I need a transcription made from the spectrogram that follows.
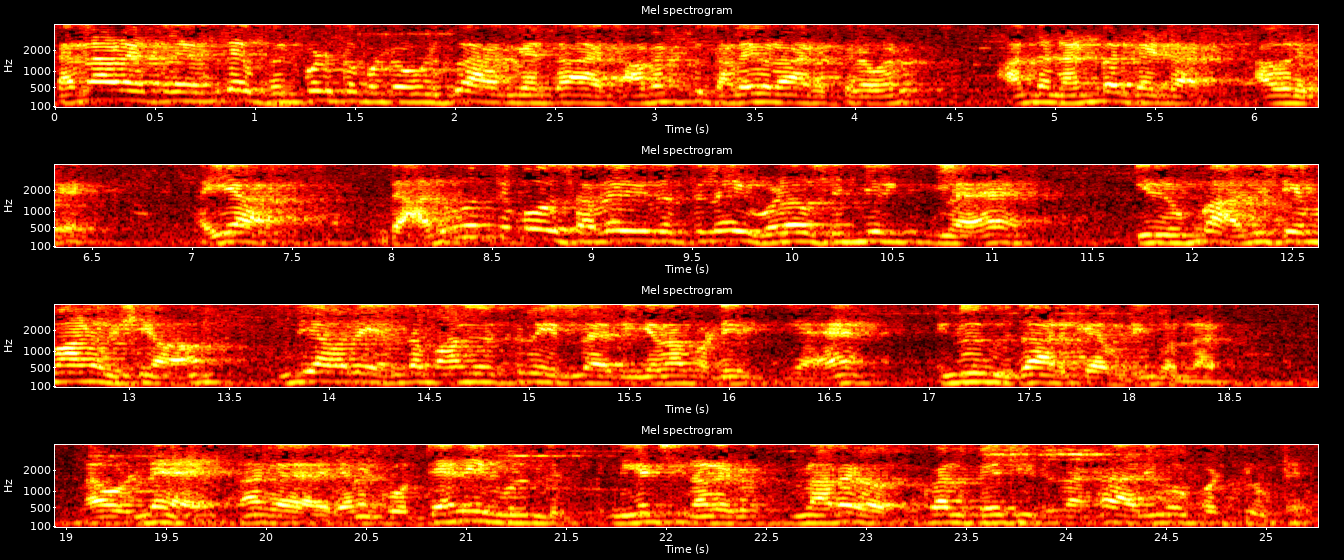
கர்நாடகத்தில் இருந்து பிற்படுத்தப்பட்டவர்களுக்கு அங்கே த- அமைப்பு தலைவராக இருக்கிறவர் அந்த நண்பர் கேட்டார் அவருக்கு. ஐயா இந்த அறுபத்தி மூணு சதவீதத்துல இவ்வளவு செஞ்சிருக்கீங்கள இது ரொம்ப அதிசயமான விஷயம். இந்தியாவில் எந்த மாநிலத்திலும் இல்லை நீங்க தான் பண்ணியிருக்கீங்க எங்களுக்கு இதா இருக்கு அப்படின்னு சொன்னார். நான் உடனே நாங்க எனக்கு ஒரு தேநீர் விருந்து நிகழ்ச்சி நடக்கிறதுக்கு முன்னால உட்கார்ந்து பேசிட்டு இருந்தாங்க அறிமுகப்படுத்தி விட்டேன்.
